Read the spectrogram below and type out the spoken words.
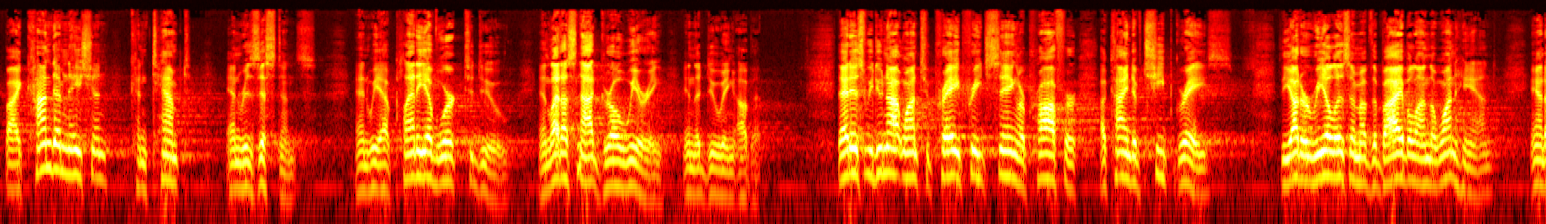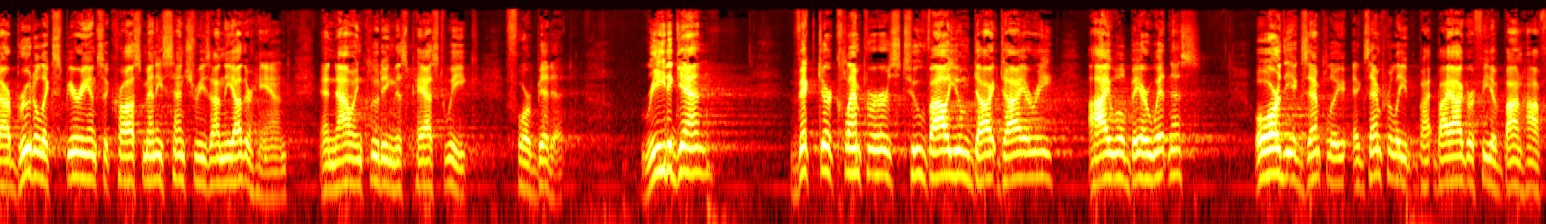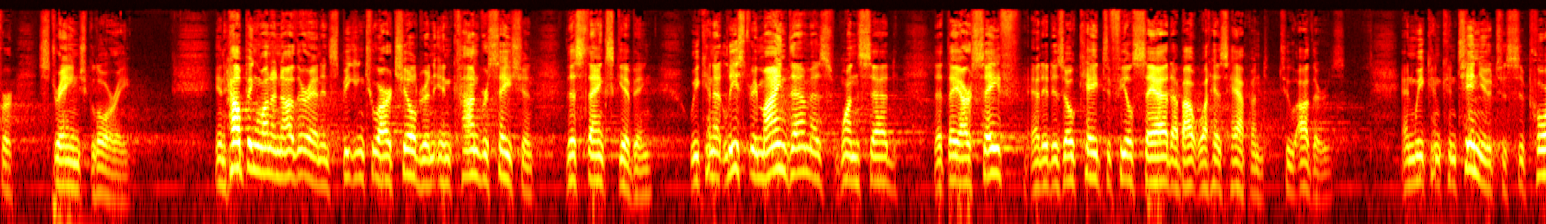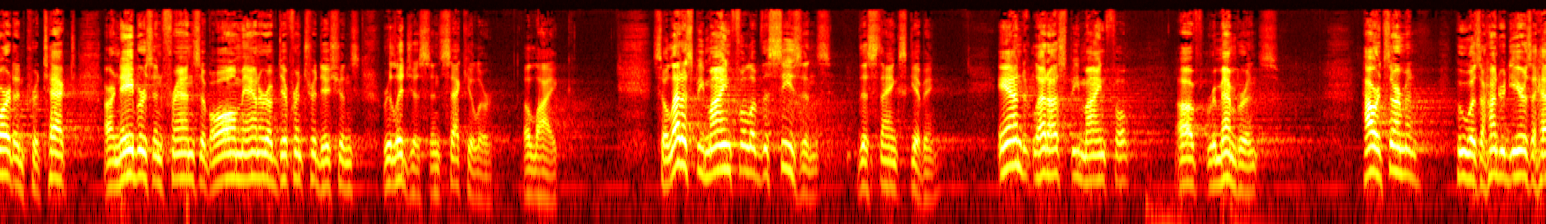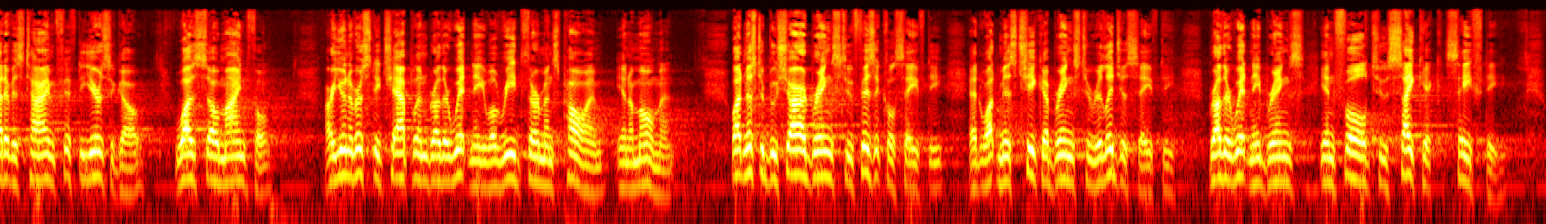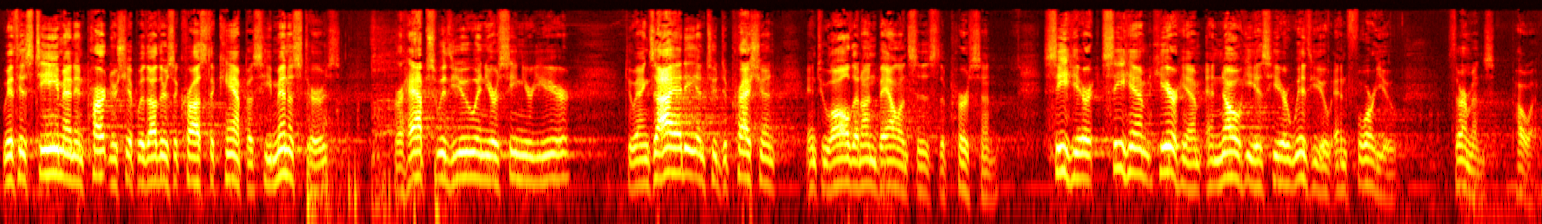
by condemnation, contempt, and resistance. And we have plenty of work to do, and let us not grow weary in the doing of it. That is, we do not want to pray, preach, sing, or proffer a kind of cheap grace. The utter realism of the Bible on the one hand, and our brutal experience across many centuries on the other hand, and now including this past week, forbid it. Read again Victor Klemperer's two volume di- diary, I Will Bear Witness, or the exemplary, exemplary bi- biography of Bonhoeffer, Strange Glory. In helping one another and in speaking to our children in conversation this Thanksgiving, we can at least remind them, as one said, that they are safe and it is okay to feel sad about what has happened to others. And we can continue to support and protect our neighbors and friends of all manner of different traditions, religious and secular alike. So let us be mindful of the seasons this Thanksgiving, and let us be mindful of remembrance. Howard Thurman, who was 100 years ahead of his time 50 years ago, was so mindful. Our university chaplain, Brother Whitney, will read Thurman's poem in a moment. What Mr. Bouchard brings to physical safety and what Ms. Chicka brings to religious safety, Brother Whitney brings in full to psychic safety. With his team and in partnership with others across the campus, he ministers, perhaps with you in your senior year, to anxiety and to depression and to all that unbalances the person. See, here, see him, hear him, and know he is here with you and for you. Thurman's poem.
